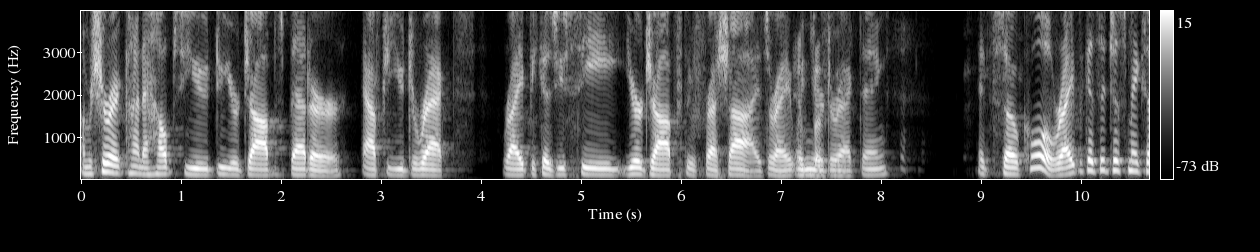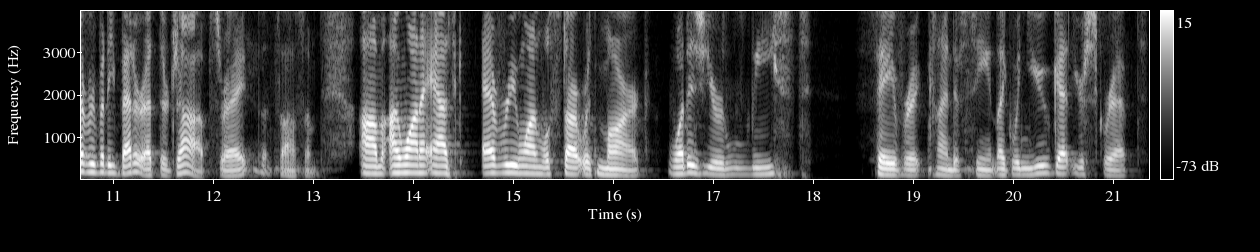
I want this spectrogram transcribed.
I'm sure it kind of helps you do your jobs better after you direct, right? Because you see your job through fresh eyes, right? When you're directing, it's so cool, right? Because it just makes everybody better at their jobs, right? That's awesome. Um, I want to ask everyone. We'll start with Mark. What is your least favorite kind of scene? Like when you get your script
